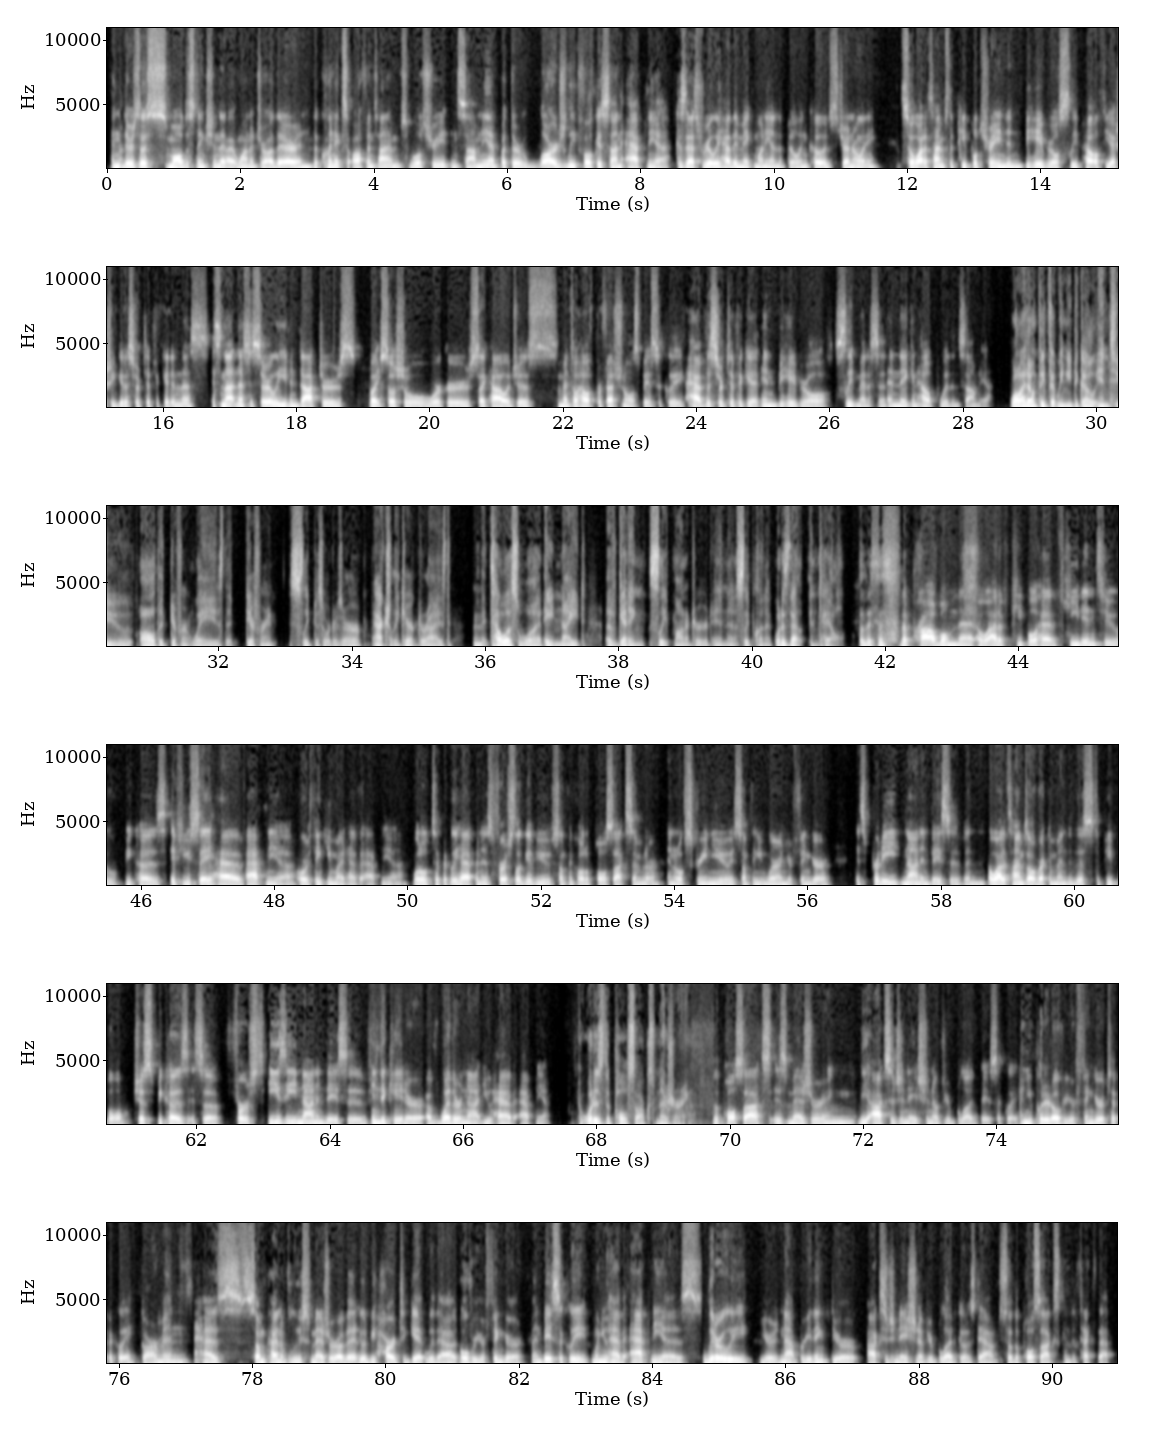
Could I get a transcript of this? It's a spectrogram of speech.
And there's a small distinction that I want to draw there. And the clinics oftentimes will treat insomnia, but they're largely focused on apnea because that's really how they make money on the billing codes generally. So, a lot of times, the people trained in behavioral sleep health, you actually get a certificate in this. It's not necessarily even doctors, but social workers, psychologists, mental health professionals basically have the certificate in behavioral sleep medicine and they can help with insomnia. Well, I don't think that we need to go into all the different ways that different sleep disorders are actually characterized. Mm. Tell us what a night of getting sleep monitored in a sleep clinic, what does that entail? So, this is the problem that a lot of people have keyed into because if you say have apnea or think you might have apnea, what will typically happen is first they'll give you something called a pulse oximeter and it'll screen you. It's something you wear on your finger. It's pretty non invasive. And a lot of times I'll recommend this to people just because it's a first easy, non invasive indicator of whether or not you have apnea. What is the pulse ox measuring? The pulse ox is measuring the oxygenation of your blood, basically. And you put it over your finger typically. Garmin has some kind of loose measure of it. It would be hard to get without over your finger. And basically, when you have apneas, literally you're not breathing, your oxygenation of your blood goes down. So the pulse ox can detect that.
